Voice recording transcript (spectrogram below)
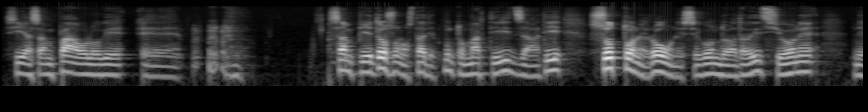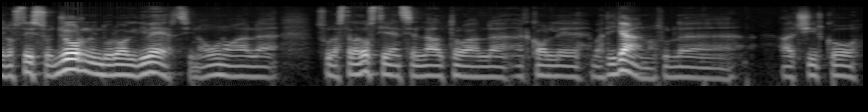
sia San Paolo che eh, San Pietro sono stati appunto martirizzati sotto Nerone, secondo la tradizione nello stesso giorno in due luoghi diversi, no? uno al, sulla strada Ostiense e l'altro al, al, Colle Vaticano, sul, al, circo,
